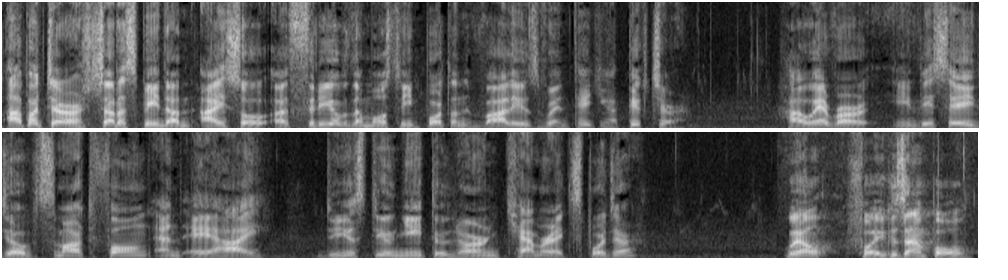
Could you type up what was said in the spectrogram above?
Aperture, shutter speed, and ISO are three of the most important values when taking a picture. However, in this age of smartphone and AI, do you still need to learn camera exposure? Well, for example,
